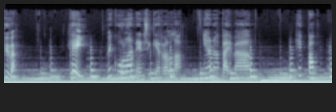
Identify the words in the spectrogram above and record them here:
Hyvä! Hei, me kuullaan ensi kerralla. Ihanaa päivää! Heippa!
